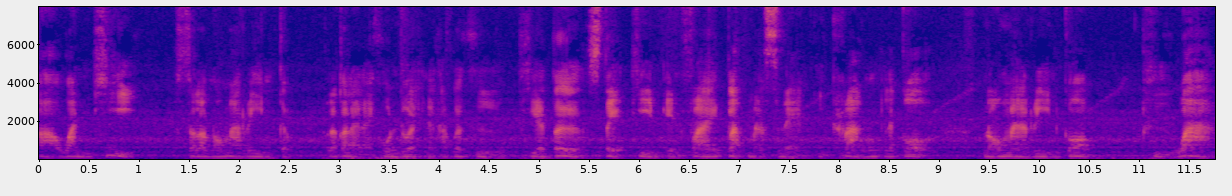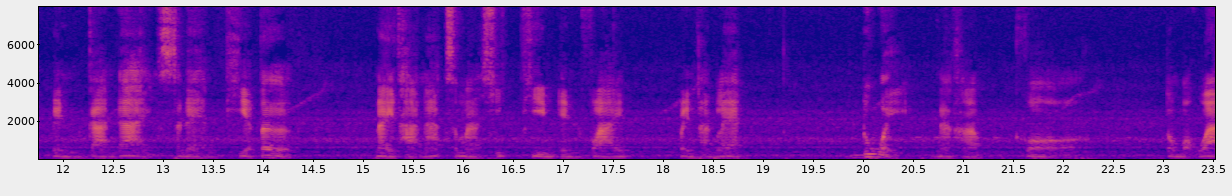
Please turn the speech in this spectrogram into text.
อวันที่สลาน้องมารีนกับแล้วก็หลาย ๆ คนด้วยนะครับ ก็คือ Theater State Team N5 กลับมาแสดงอีกครั้ง แล้วก็น้องมารีนก็ถือว่าเป็นการได้แสดงเทเตอร์ในฐานะสมาชิกทีม N5 เป็นครั้งแรกด้วยนะครับ ก็ ต้องบอกว่า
